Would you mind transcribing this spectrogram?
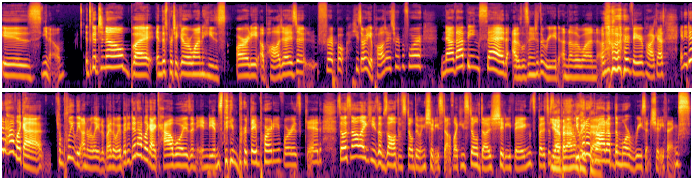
is, you know, it's good to know, but in this particular one he's already apologized for it, but he's already apologized for it before. Now that being said, I was listening to the Read, another one of our favorite podcasts, and he did have like a completely unrelated, by the way, but he did have like a Cowboys and Indians themed birthday party for his kid. So it's not like he's absolved of still doing shitty stuff. Like he still does shitty things, but it's just Yeah, like but I don't you could have that- brought up the more recent shitty things.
